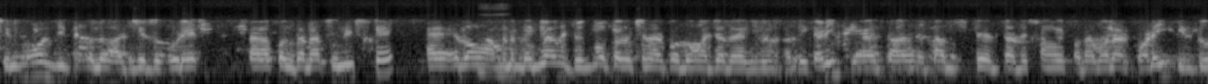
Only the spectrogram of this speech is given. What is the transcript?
শিলমোহর দিতে হলো আজকে দুপুরে কলকাতা পুলিশকে। এবং আমরা দেখলাম যুগ্ম কমিশনার পদমর্যাদার একজন আধিকারিক তাদের সঙ্গে কথা বলার পরেই কিন্তু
